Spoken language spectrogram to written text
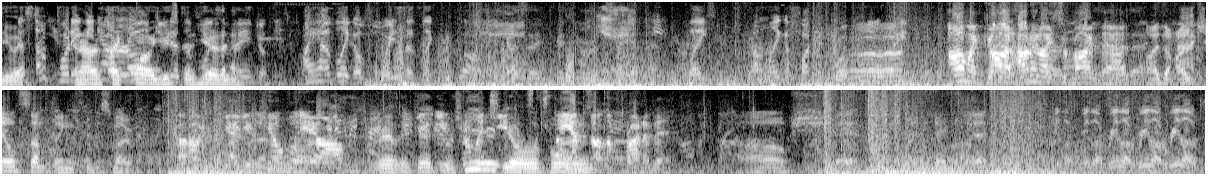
do it. Stop putting And me I was down like, at all, oh, dude. you As a voice hear of that. angel. I have like a voice that's like, Well, because, they, because you were yeah. like, I'm like a fucking broken little Oh my god, how did I survive that? I, d- I killed something through the smoke. Oh, yeah, you killed know the, um, Really good. you killed the your with slams on the front of it. Oh shit. Reload, reload, reload, reload, reload.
